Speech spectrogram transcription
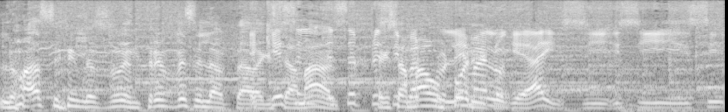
lo hacen y lo suben tres veces la octava. Es que sea ese más, es el que sea principal más problema de lo que hay. Si, si, si,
